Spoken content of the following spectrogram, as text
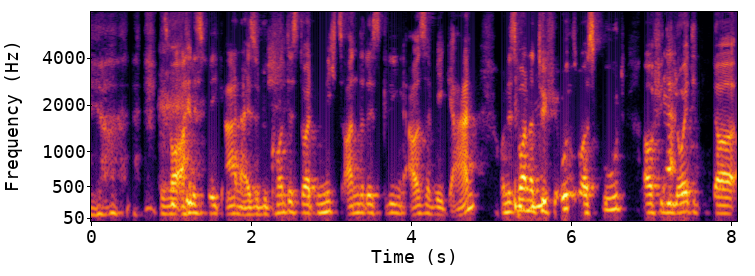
Ja, das war alles vegan. Also du konntest dort nichts anderes kriegen außer vegan. Und es war Mhm. natürlich für uns was gut, aber für Ja. die Leute, die da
